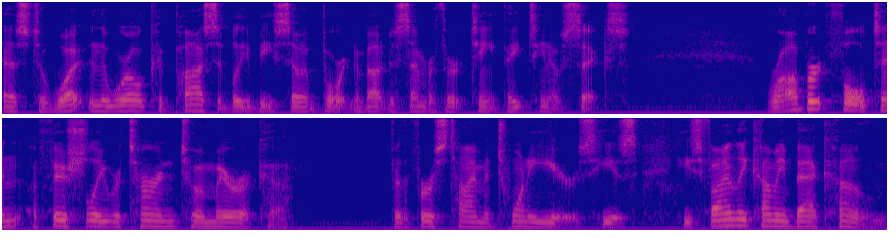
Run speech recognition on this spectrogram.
as to what in the world could possibly be so important about December 13th, 1806? Robert Fulton officially returned to America for the first time in 20 years. He is he's finally coming back home.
